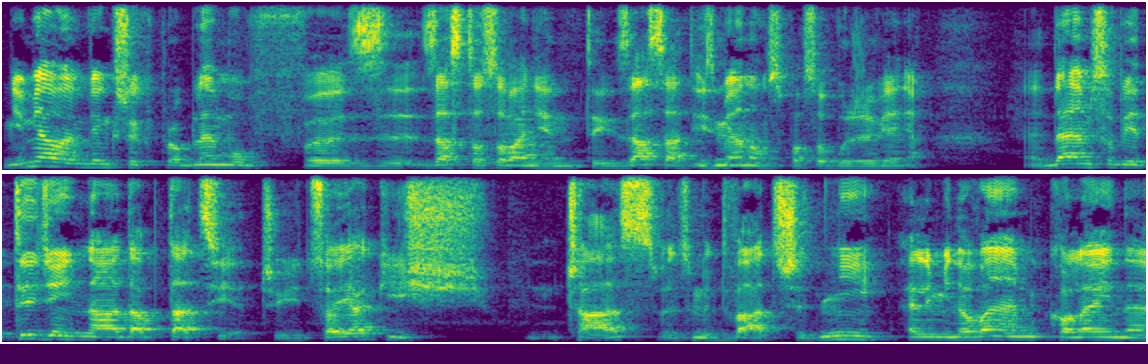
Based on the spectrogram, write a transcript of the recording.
Nie miałem większych problemów e, z zastosowaniem tych zasad i zmianą sposobu żywienia. E, Dałem sobie tydzień na adaptację, czyli co jakiś czas, powiedzmy 2-3 dni, eliminowałem kolejny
